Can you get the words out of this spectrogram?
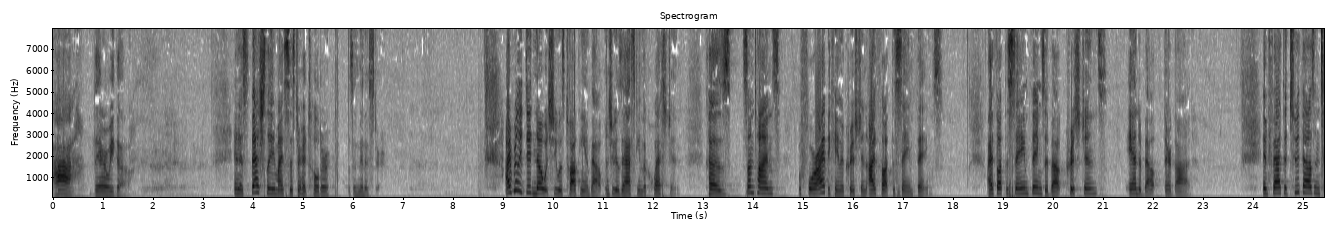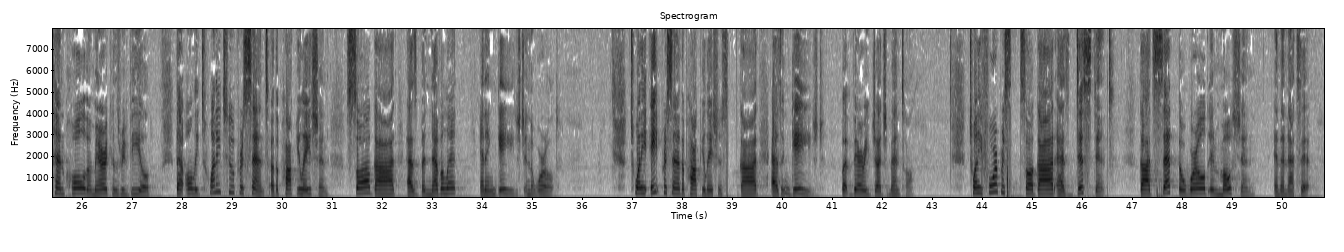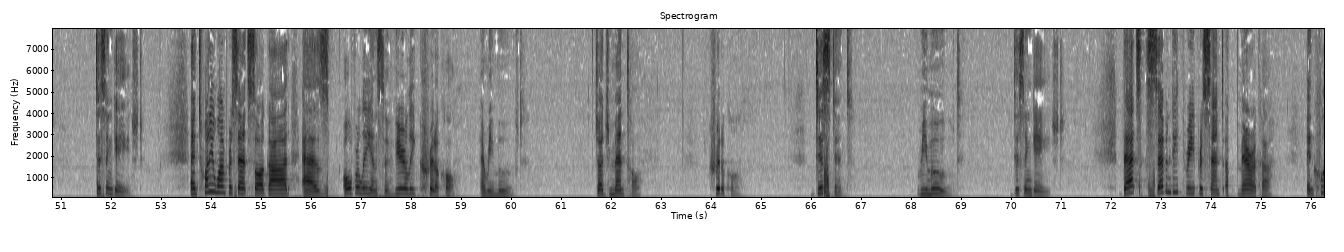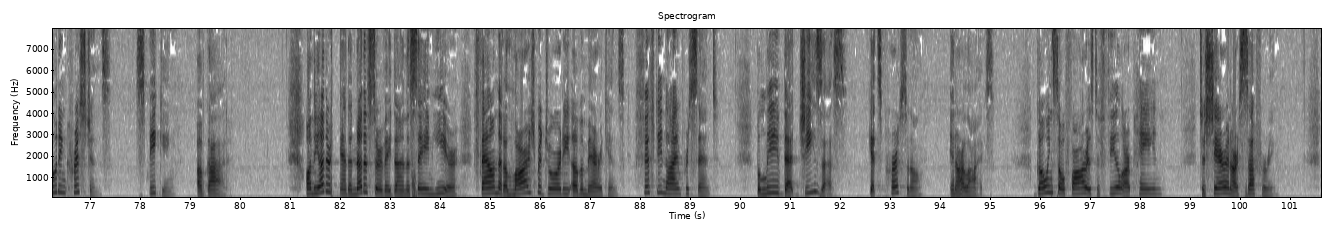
ah. There we go. And especially, my sister had told her I was a minister. I really did know what she was talking about when she was asking the question, because sometimes before I became a Christian, I thought the same things. I thought the same things about Christians and about their God. In fact, a 2010 poll of Americans revealed that only 22% of the population saw God as benevolent and engaged in the world. 28% of the population saw God as engaged but very judgmental. 24% saw God as distant. God set the world in motion, and then that's it. Disengaged. And 21% saw God as overly and severely critical and removed, judgmental, critical, distant, removed, disengaged. That's 73% of America, including Christians, speaking of God. On the other hand, another survey done in the same year found that a large majority of Americans, 59%, believe that Jesus gets personal in our lives, going so far as to feel our pain, to share in our suffering.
